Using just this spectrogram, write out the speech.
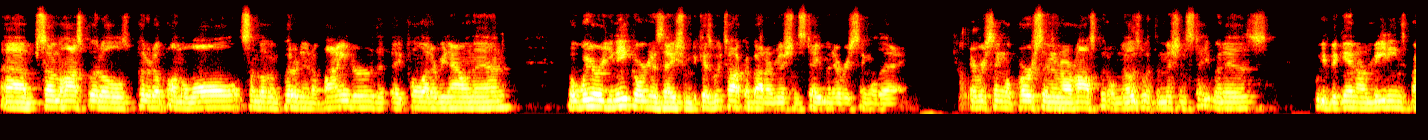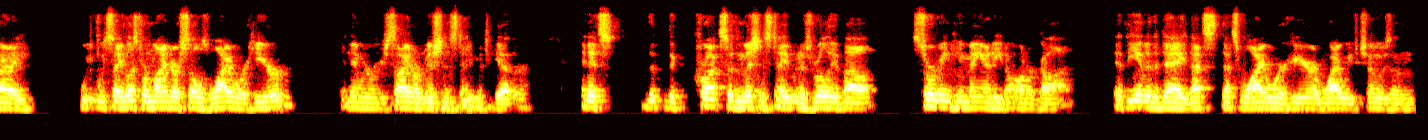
Um, some hospitals put it up on the wall. Some of them put it in a binder that they pull out every now and then. But we are a unique organization because we talk about our mission statement every single day. Every single person in our hospital knows what the mission statement is. We begin our meetings by, we, we say, let's remind ourselves why we're here. And then we recite our mission statement together. And it's the, the crux of the mission statement is really about serving humanity to honor God. At the end of the day, that's that's why we're here and why we've chosen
